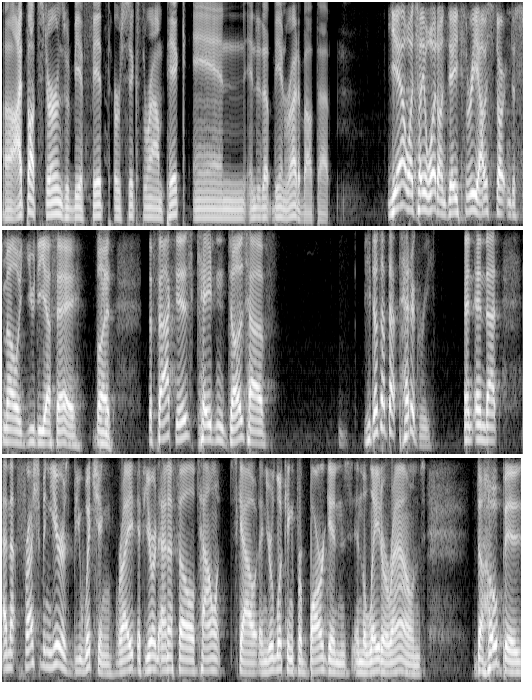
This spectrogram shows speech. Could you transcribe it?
Uh, I thought Sterns would be a fifth or sixth round pick and ended up being right about that. Yeah, well, I'll tell you what, on day three, I was starting to smell UDFA. But hmm. the fact is, Caden does have he does have that pedigree. And and that and that freshman year is bewitching, right? If you're an NFL talent scout and you're looking for bargains in the later rounds, the hope is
